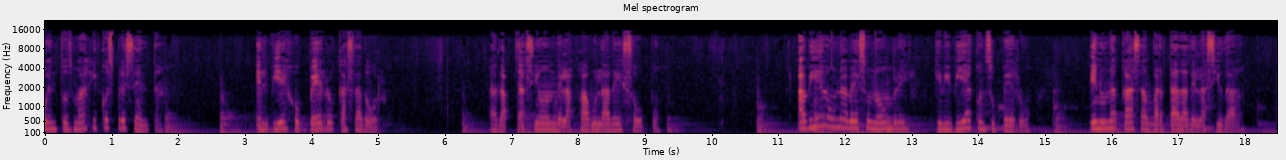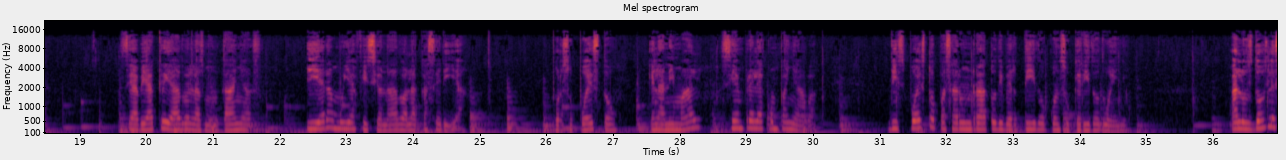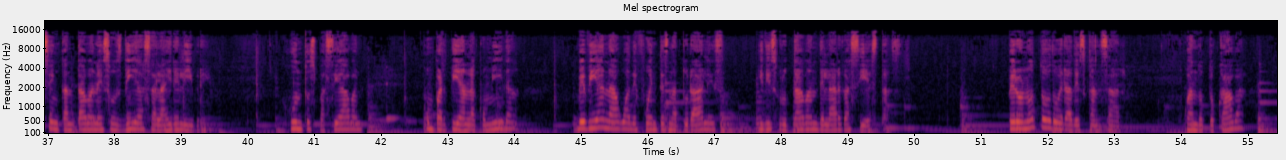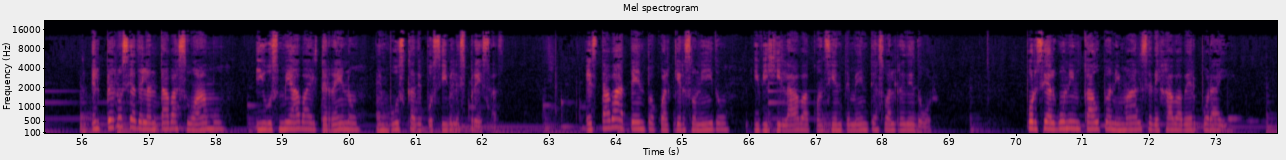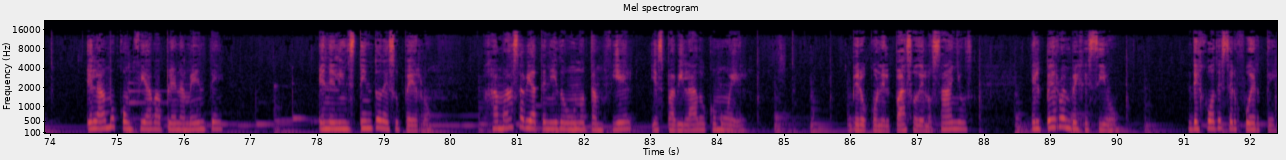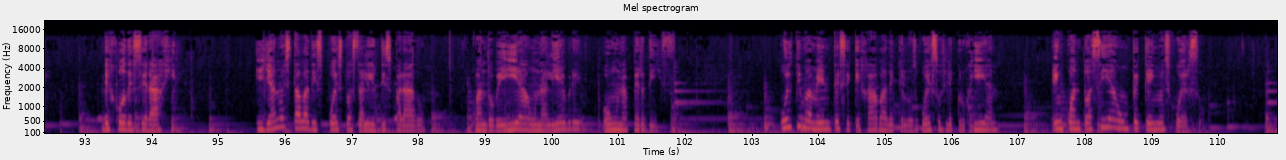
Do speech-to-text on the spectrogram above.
Cuentos Mágicos presenta El viejo perro cazador. Adaptación de la fábula de Esopo. Había una vez un hombre que vivía con su perro en una casa apartada de la ciudad. Se había criado en las montañas y era muy aficionado a la cacería. Por supuesto, el animal siempre le acompañaba, dispuesto a pasar un rato divertido con su querido dueño. A los dos les encantaban esos días al aire libre. Juntos paseaban, compartían la comida, bebían agua de fuentes naturales y disfrutaban de largas siestas. Pero no todo era descansar. Cuando tocaba, el perro se adelantaba a su amo y husmeaba el terreno en busca de posibles presas. Estaba atento a cualquier sonido y vigilaba conscientemente a su alrededor, por si algún incauto animal se dejaba ver por ahí. El amo confiaba plenamente en el instinto de su perro. Jamás había tenido uno tan fiel y espabilado como él pero con el paso de los años, el perro envejeció, dejó de ser fuerte, dejó de ser ágil y ya no estaba dispuesto a salir disparado cuando veía una liebre o una perdiz. Últimamente se quejaba de que los huesos le crujían en cuanto hacía un pequeño esfuerzo.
